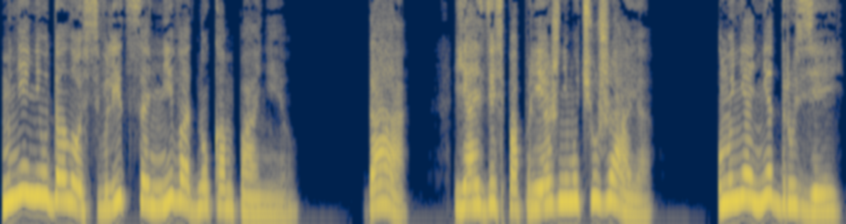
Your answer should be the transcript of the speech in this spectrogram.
мне не удалось влиться ни в одну компанию. Да, я здесь по-прежнему чужая. У меня нет друзей,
